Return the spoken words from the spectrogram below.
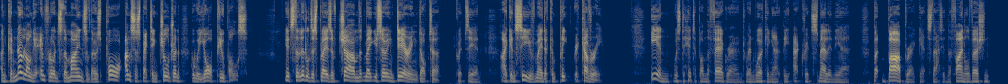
and can no longer influence the minds of those poor, unsuspecting children who were your pupils. It's the little displays of charm that make you so endearing, Doctor, quips Ian. I can see you've made a complete recovery. Ian was to hit upon the fairground when working out the acrid smell in the air, but Barbara gets that in the final version,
